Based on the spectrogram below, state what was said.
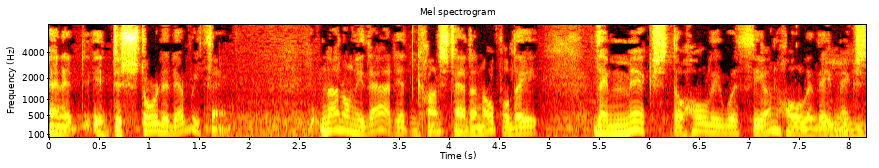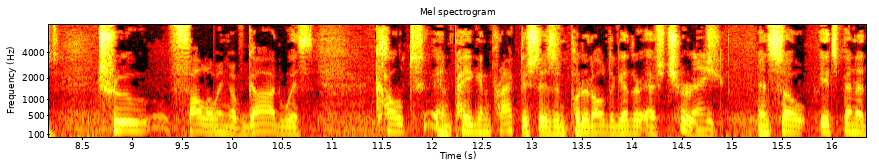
and it, it distorted everything. Not only that, at mm-hmm. Constantinople, they they mixed the holy with the unholy. They mm. mixed true following of God with cult and pagan practices and put it all together as church. Right. And so it's been a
